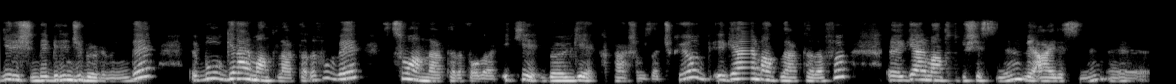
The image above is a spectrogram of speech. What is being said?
girişinde birinci bölümünde bu Germantlar tarafı ve Swanlar tarafı olarak iki bölge karşımıza çıkıyor. Germantlar tarafı Germant Düşesi'nin ve ailesinin e,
